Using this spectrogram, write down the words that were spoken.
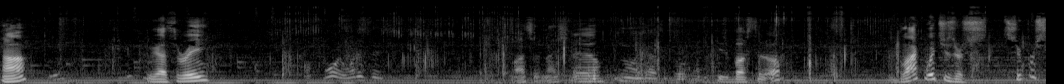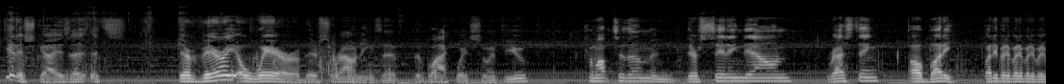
huh? We got three. Boy, what is this? That's a nice nail. No, I got to go. He's busted up. Black witches are super skittish, guys. Uh, It's they're very aware of their surroundings. The, the black witch. So if you come up to them and they're sitting down, resting, oh, buddy, buddy, buddy, buddy, buddy, buddy,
